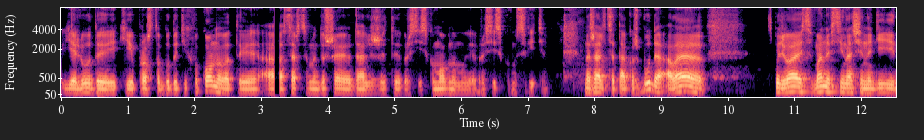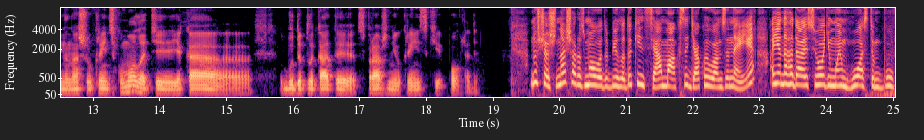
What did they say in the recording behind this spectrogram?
є люди, які просто будуть їх виконувати, а серцем і душею далі жити в російськомовному і в російському світі. На жаль, це також буде, але сподіваюсь, в мене всі наші надії на нашу українську молодь, яка е, буде плекати справжні українські погляди. Ну що ж, наша розмова добігла до кінця. Максе, дякую вам за неї. А я нагадаю, сьогодні моїм гостем був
